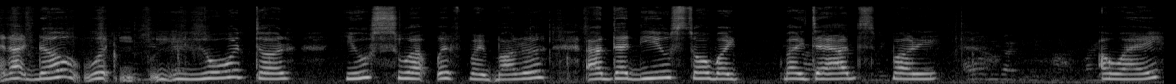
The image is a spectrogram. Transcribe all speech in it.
and I know what you've done. You slept with my mother, and then you stole my my dad's money away.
